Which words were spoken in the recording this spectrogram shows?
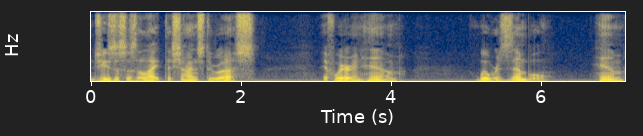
Jesus is the light that shines through us. If we're in Him, we'll resemble Him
